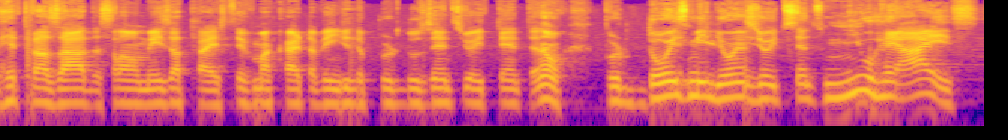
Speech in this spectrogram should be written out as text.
retrasada, sei lá, um mês atrás, teve uma carta vendida por 280, não, por 2 milhões e 800 mil reais,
